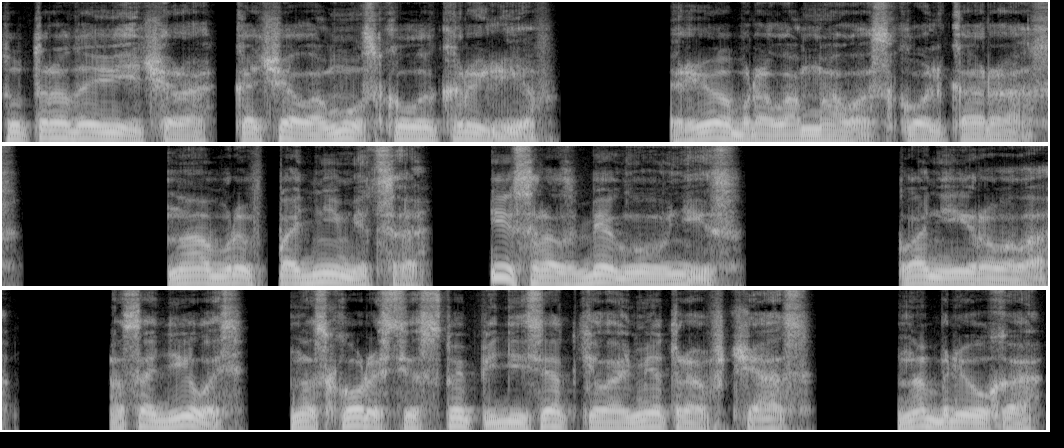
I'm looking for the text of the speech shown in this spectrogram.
С утра до вечера качала мускулы крыльев. Ребра ломала сколько раз. На обрыв поднимется и с разбегу вниз. Планировала. Осадилась на скорости 150 км в час. На брюхо,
